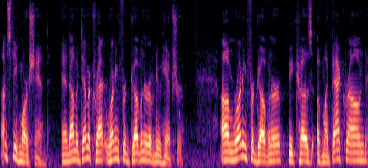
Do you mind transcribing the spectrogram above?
I'm Steve Marchand, and I'm a Democrat running for governor of New Hampshire. I'm running for governor because of my background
